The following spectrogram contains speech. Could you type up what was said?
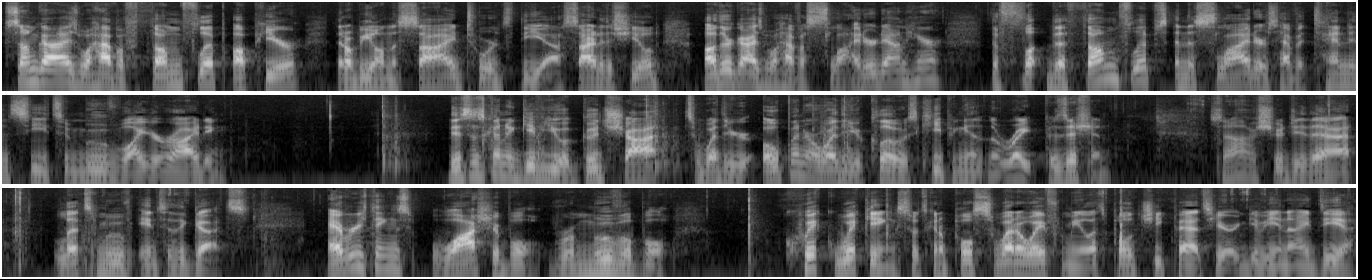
Some guys will have a thumb flip up here that'll be on the side towards the uh, side of the shield. Other guys will have a slider down here. The, the thumb flips and the sliders have a tendency to move while you're riding. This is going to give you a good shot to whether you're open or whether you're closed, keeping it in the right position. So now I've showed you that, let's move into the guts. Everything's washable, removable, quick wicking, so it's going to pull sweat away from you. Let's pull cheek pads here and give you an idea.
